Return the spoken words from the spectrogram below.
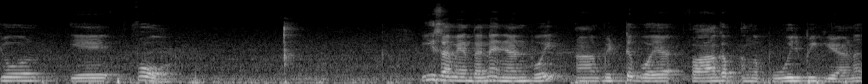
Q A four. ഈ സമയം തന്നെ ഞാൻ പോയി. ആ വിട്ടുപോയ ഭാഗം അങ്ങ് പൂരിപ്പിക്കുകയാണ്.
